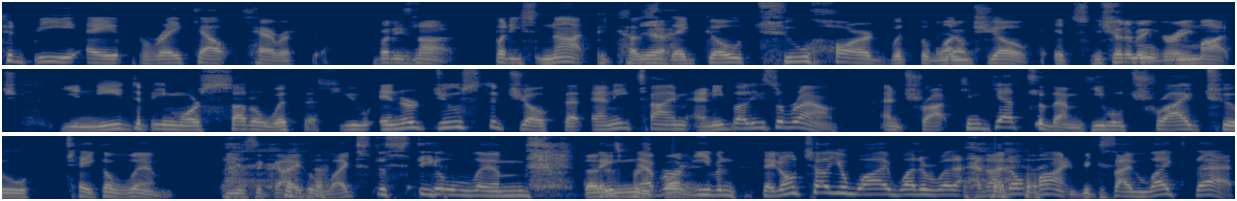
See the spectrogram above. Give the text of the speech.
could be a breakout character but he's not. But he's not because Yeah. they go too hard with the one Yep. joke. It's He too much. You need to be more subtle with this. You introduce the joke that anytime anybody's around and Trot can get to them, he will try to take a limb. He is a guy who likes to steal limbs. That they is never funny. even they don't tell you why, what or what, and I don't mind because I like that.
